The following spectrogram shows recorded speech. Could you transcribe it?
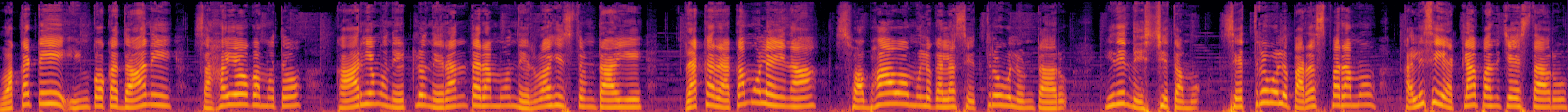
ఒకటి ఇంకొక దాని సహయోగముతో కార్యము నెట్లు నిరంతరము నిర్వహిస్తుంటాయి. రకరకములైన స్వభావములు గల శత్రువులుంటారు. ఇది నిశ్చితము. శత్రువులు పరస్పరము కలిసి ఎట్లా పనిచేస్తారు?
